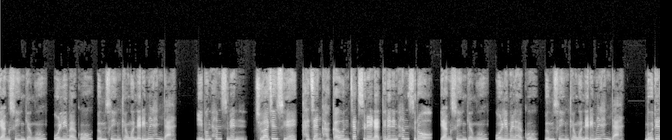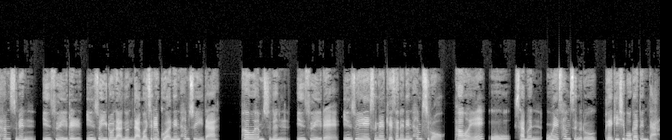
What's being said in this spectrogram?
양수인 경우 올림하고 음수인 경우 내림을 한다. 이분 함수는 주어진 수에 가장 가까운 짝수를 나타내는 함수로 양수인 경우 올림을 하고 음수인 경우 내림을 한다. MOD 함수는 인수 1을 인수 2로 나눈 나머지를 구하는 함수이다. 파워 함수는 인수 1의 인수 2의 승을 계산하는 함수로 파워의 5, 3은 5의 3승으로 125가 된다.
